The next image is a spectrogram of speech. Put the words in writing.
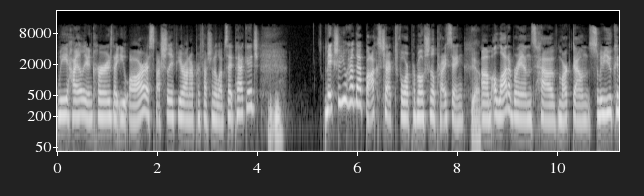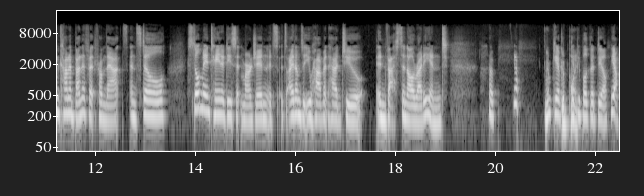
we highly encourage that you are, especially if you're on our professional website package. Mm-hmm make sure you have that box checked for promotional pricing. Yeah. Um, a lot of brands have markdowns, so maybe you can kind of benefit from that and still still maintain a decent margin. It's it's items that you haven't had to invest in already, and you know, yep, give, give people a good deal. Yeah.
